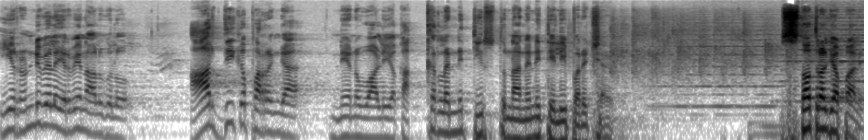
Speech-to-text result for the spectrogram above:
ఈ రెండు వేల ఇరవై నాలుగులో ఆర్థిక పరంగా నేను వాళ్ళ యొక్క అక్కర్లన్నీ తీరుస్తున్నానని తెలియపరిచాడు. స్తోత్రాలు చెప్పాలి.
